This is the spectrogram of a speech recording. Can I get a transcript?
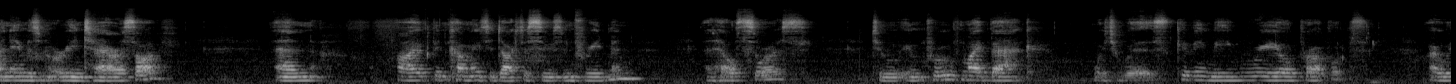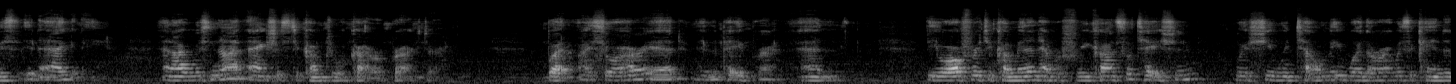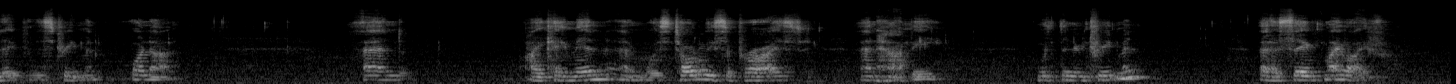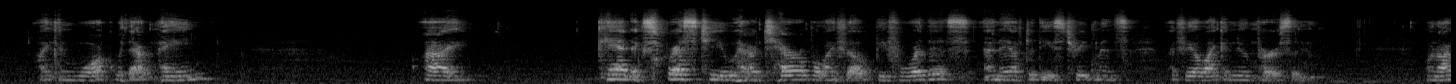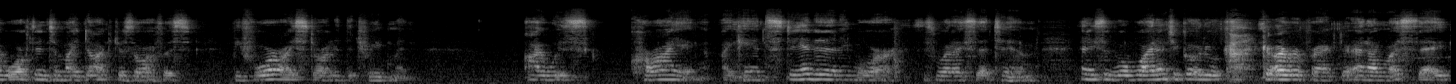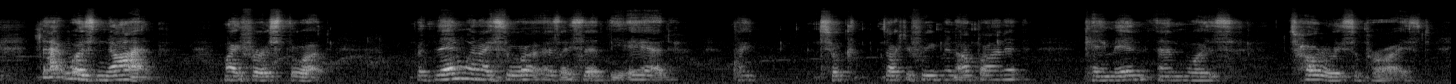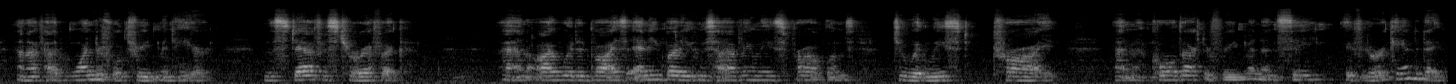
My name is Norine Tarasoff, and I've been coming to Dr. Susan Friedman at Health Source to improve my back, which was giving me real problems. I was in agony, and I was not anxious to come to a chiropractor. But I saw her ad in the paper and the offer to come in and have a free consultation where she would tell me whether I was a candidate for this treatment or not. And I came in and was totally surprised and happy with the new treatment that has saved my life. I can walk without pain. I can't express to you how terrible I felt before this and after these treatments. I feel like a new person. When I walked into my doctor's office before I started the treatment, I was crying. I can't stand it anymore, is what I said to him. And he said, well, why don't you go to a chiropractor? And I must say, that was not my first thought. But then when I saw, as I said, the ad, I took Dr. Friedman up on it, came in and was totally surprised and I've had wonderful treatment here. The staff is terrific, and I would advise anybody who's having these problems to at least try and call Dr. Friedman and see if you're a candidate.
